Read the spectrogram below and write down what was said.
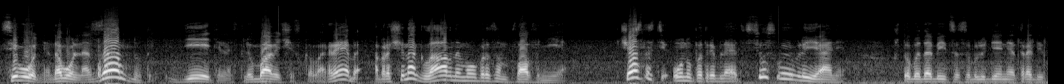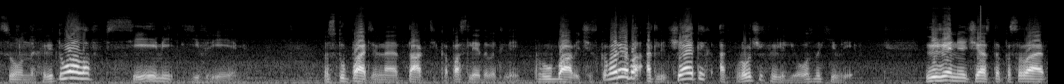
сегодня довольно замкнуты, деятельность Любавического Рэбе обращена главным образом вовне. В частности, он употребляет все свое влияние, чтобы добиться соблюдения традиционных ритуалов всеми евреями. Наступательная тактика последователей Рубавического Рэба отличает их от прочих религиозных евреев. Движение часто посылает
